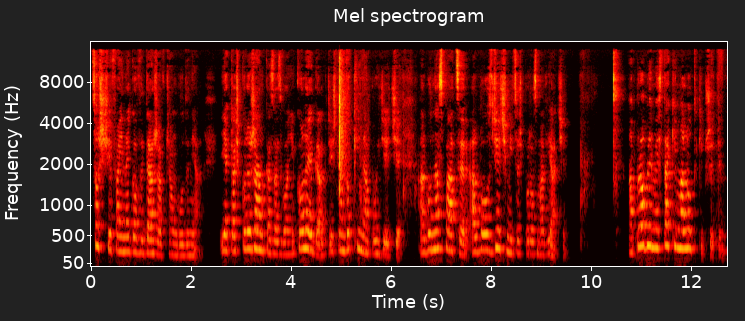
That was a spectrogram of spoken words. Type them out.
coś się fajnego wydarza w ciągu dnia. Jakaś koleżanka zadzwoni, kolega, gdzieś tam do kina pójdziecie, albo na spacer, albo z dziećmi coś porozmawiacie. A problem jest taki malutki przy tym.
